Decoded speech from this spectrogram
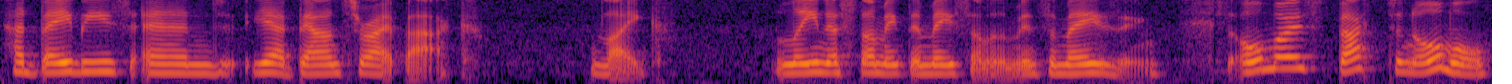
had babies, and yeah, bounce right back. Like leaner stomach than me, some of them. It's amazing. It's almost back to normal.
